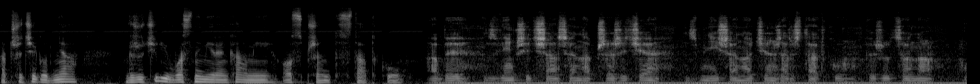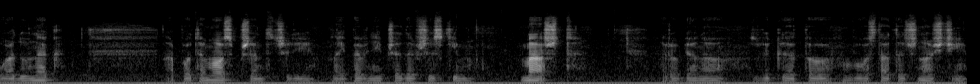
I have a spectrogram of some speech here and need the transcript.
a trzeciego dnia wyrzucili własnymi rękami osprzęt statku. Aby zwiększyć szanse na przeżycie, zmniejszano ciężar statku, wyrzucono ładunek, a potem osprzęt, czyli najpewniej przede wszystkim maszt. Robiono zwykle to w ostateczności.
